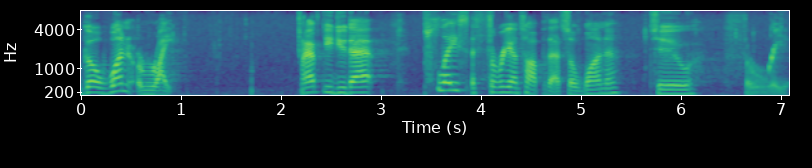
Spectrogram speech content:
go one right. After you do that, place a three on top of that. So, one, two, three.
